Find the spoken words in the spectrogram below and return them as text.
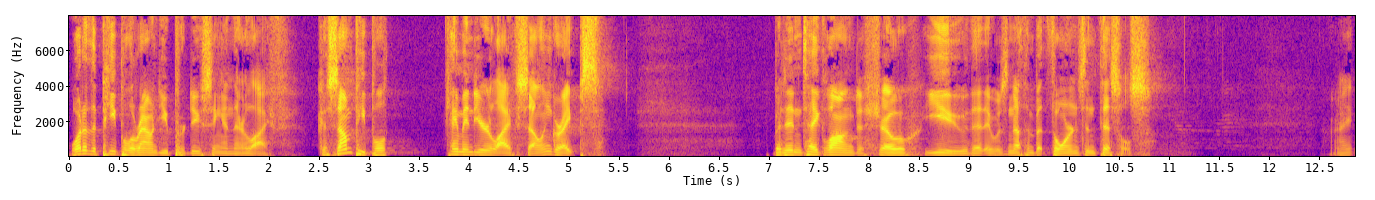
what are the people around you producing in their life? Because some people came into your life selling grapes, but it didn't take long to show you that it was nothing but thorns and thistles. Right?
